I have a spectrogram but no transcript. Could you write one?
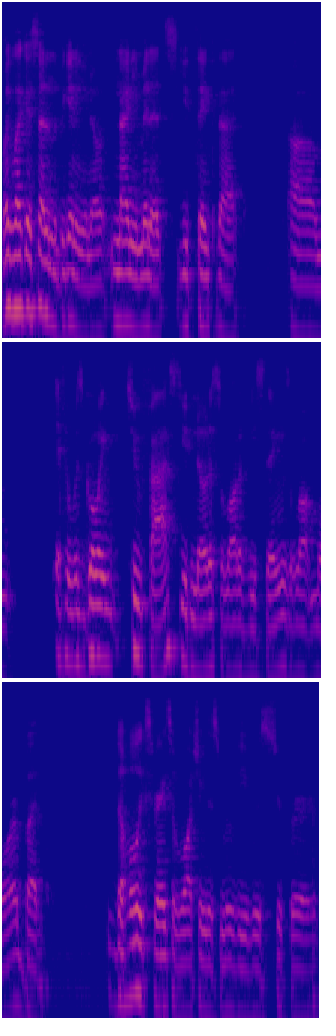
like like I said in the beginning, you know, ninety minutes. You'd think that um, if it was going too fast, you'd notice a lot of these things a lot more. But the whole experience of watching this movie was super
